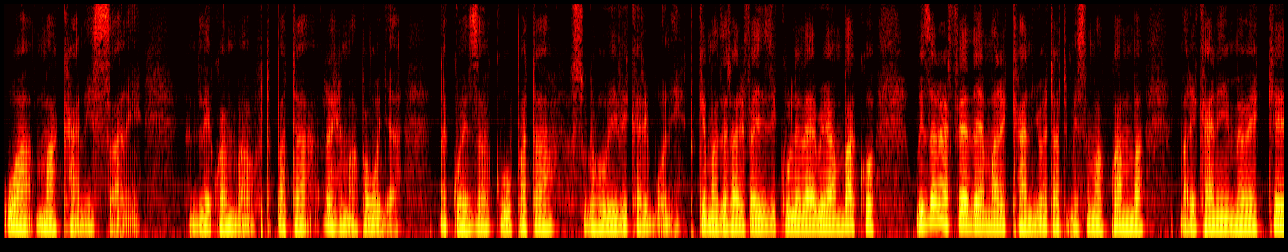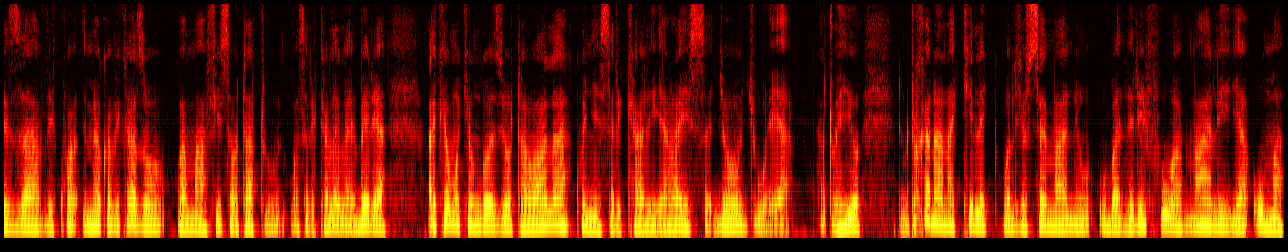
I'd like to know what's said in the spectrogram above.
wa makanisani. Endelee kwamba utapata rehema pamoja na kuweza kupata suluhu hivi karibuni. Tukimaliza taarifa hizi kule Liberia, ambako wizara ya fedha ya Marekani Jumatatu imesema kwamba Marekani imewekeza imeweka vikazo kwa maafisa watatu wa serikali ya Liberia, akiwemo kiongozi wa utawala kwenye serikali ya Rais George Weah. Hatua hiyo ni kutokana na kile walichosema ni ubadhirifu wa mali ya umma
